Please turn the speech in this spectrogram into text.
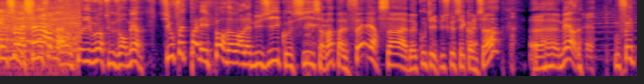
Quel si, si vous bâtard faites- oh, Code d'Ivoire, tu nous emmerdes. Si vous faites pas l'effort d'avoir la musique aussi, ça va pas le faire, ça. Eh ben, écoutez, puisque c'est comme ça, euh, merde, vous faites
